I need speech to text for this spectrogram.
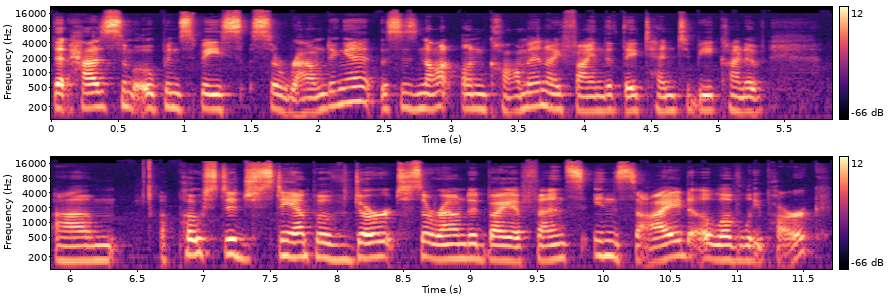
that has some open space surrounding it, this is not uncommon. I find that they tend to be kind of um, a postage stamp of dirt surrounded by a fence inside a lovely park.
